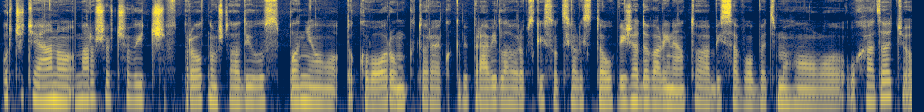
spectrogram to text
Určite áno. Maroševčovič v prvotnom štádiu splnil to kvórum, ktoré ako keby pravidla európskych socialistov vyžadovali na to, aby sa vôbec mohol uchádzať o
